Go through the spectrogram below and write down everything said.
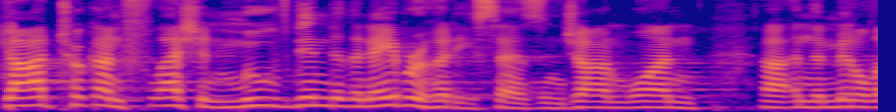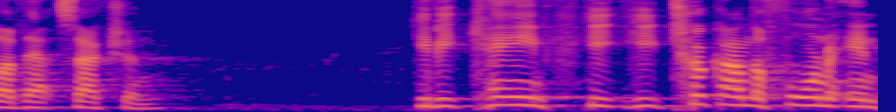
God took on flesh and moved into the neighborhood, he says in John 1, uh, in the middle of that section. He became, he, he took on the form and,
